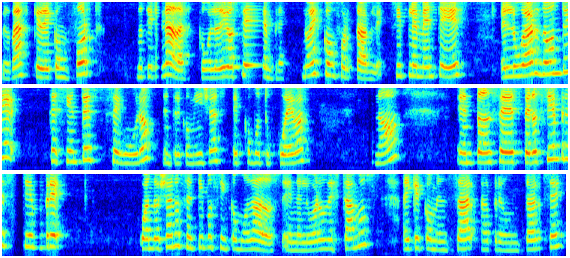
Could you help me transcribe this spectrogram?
¿verdad? Que de confort no tiene nada, como lo digo siempre, no es confortable, simplemente es el lugar donde te sientes seguro, entre comillas, es como tu cueva, ¿no? Entonces, pero siempre, siempre, cuando ya nos sentimos incomodados en el lugar donde estamos, hay que comenzar a preguntarse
